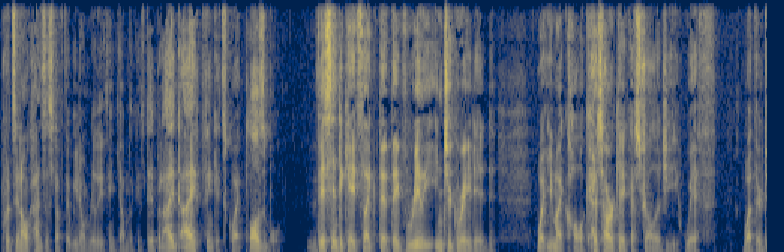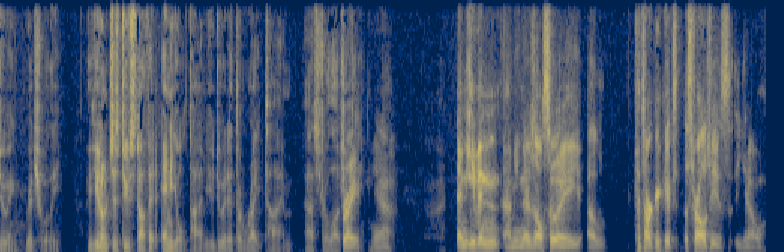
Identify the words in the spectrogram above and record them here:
puts in all kinds of stuff that we don't really think Iamblichus did. But I, I think it's quite plausible. This indicates like that they've really integrated what you might call katarchic astrology with what they're doing ritually. You don't just do stuff at any old time; you do it at the right time astrologically. Right. Yeah. And even, I mean, there's also a, a Katarchic astrology is, you know,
